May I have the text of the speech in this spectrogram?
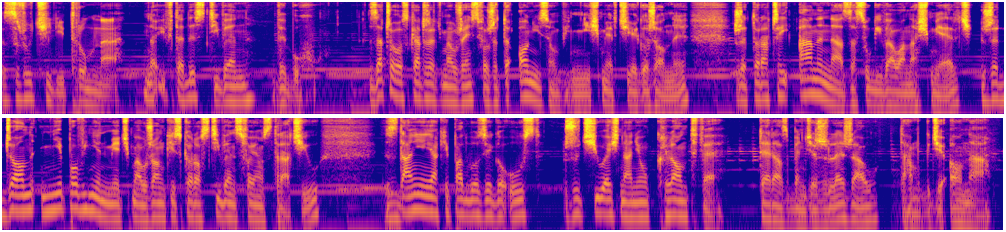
zrzucili trumnę. No i wtedy Steven wybuchł. Zaczął oskarżać małżeństwo, że to oni są winni śmierci jego żony, że to raczej Anna zasługiwała na śmierć, że John nie powinien mieć małżonki, skoro Steven swoją stracił. Zdanie, jakie padło z jego ust, rzuciłeś na nią klątwę. Teraz będziesz leżał tam, gdzie ona.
